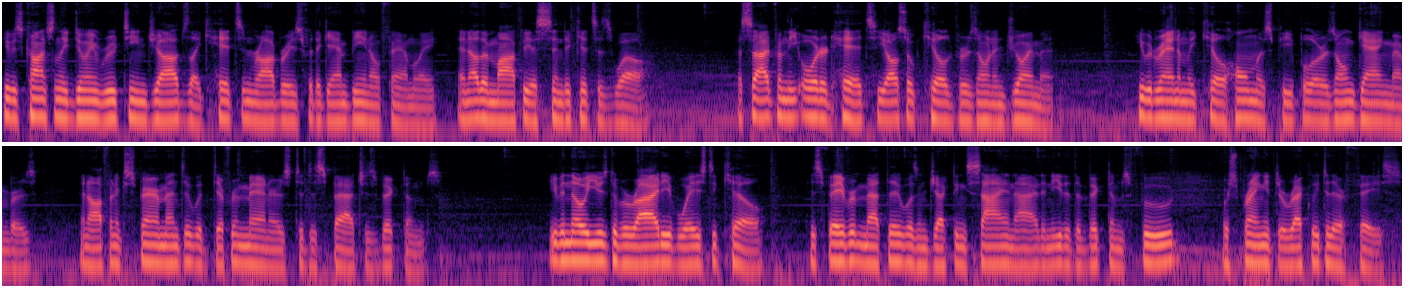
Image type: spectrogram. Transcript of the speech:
He was constantly doing routine jobs like hits and robberies for the Gambino family and other mafia syndicates as well. Aside from the ordered hits, he also killed for his own enjoyment. He would randomly kill homeless people or his own gang members and often experimented with different manners to dispatch his victims. Even though he used a variety of ways to kill, his favorite method was injecting cyanide in either the victim's food or spraying it directly to their face.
